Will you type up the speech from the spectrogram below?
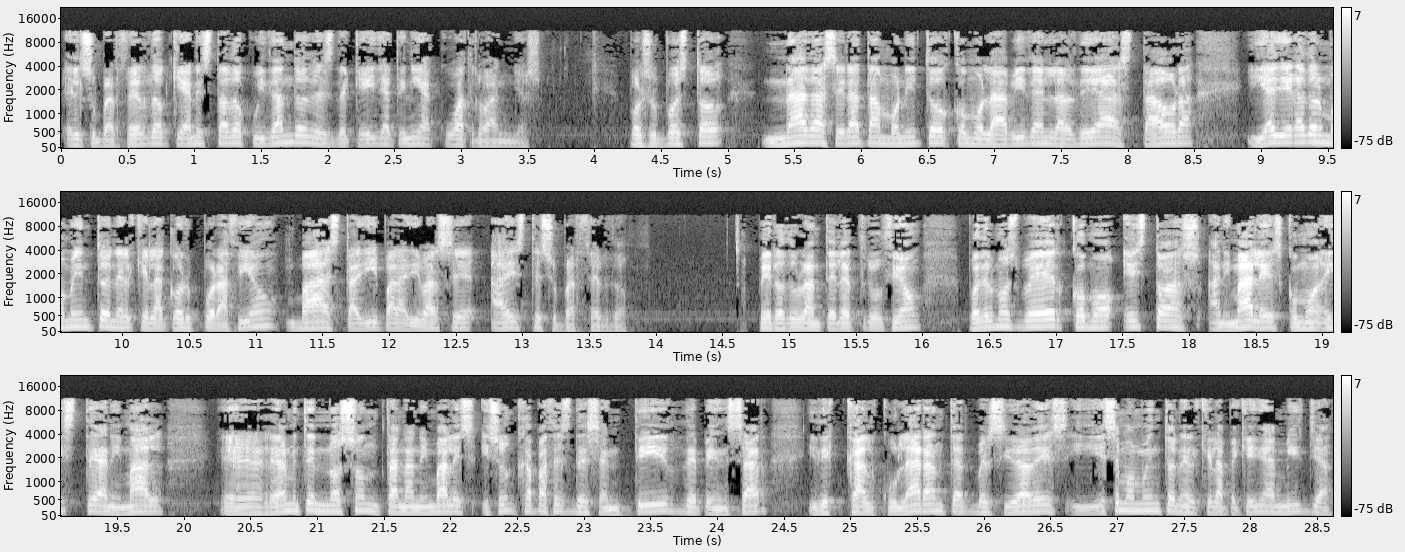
el supercerdo que han estado cuidando desde que ella tenía cuatro años. Por supuesto, nada será tan bonito como la vida en la aldea hasta ahora y ha llegado el momento en el que la corporación va hasta allí para llevarse a este supercerdo. Pero durante la introducción podemos ver cómo estos animales, como este animal, eh, realmente no son tan animales y son capaces de sentir, de pensar y de calcular ante adversidades y ese momento en el que la pequeña Milla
